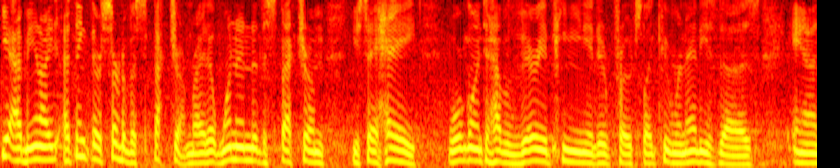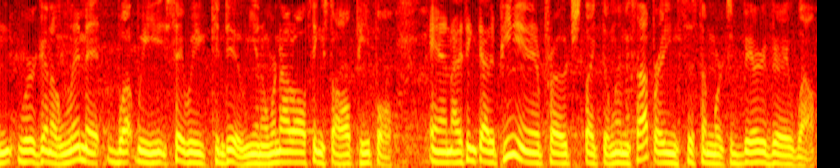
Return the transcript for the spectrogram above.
Yeah, I mean, I, I, think there's sort of a spectrum, right? At one end of the spectrum, you say, hey, we're going to have a very opinionated approach like Kubernetes does, and we're going to limit what we say we can do. You know, we're not all things to all people. And I think that opinionated approach, like the Linux operating system, works very, very well.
